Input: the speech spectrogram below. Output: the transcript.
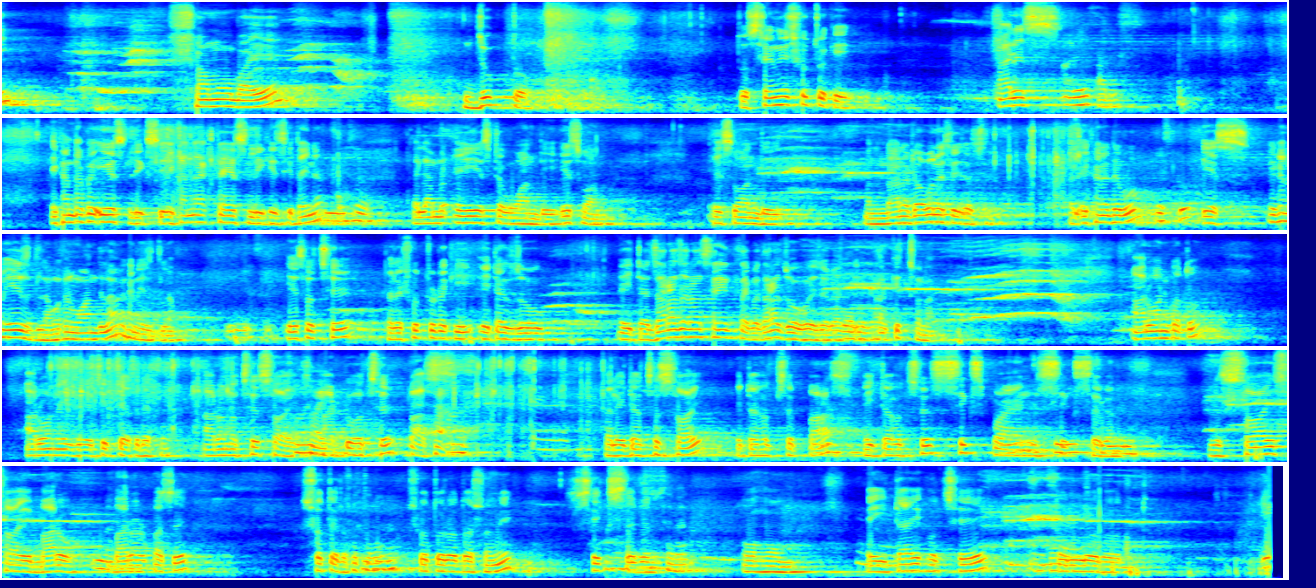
সমবায়ে যুক্ত। তো শ্রেণির সূত্র কি? আর এস আর এস লিখছি এখানে একটা এস লিখেছি তাই না? তাহলে আমরা এই এসটা ওয়ান দিই এস ওয়ান এস ওয়ান দিই মানে নাহলে ডবল এস যাচ্ছে। তাহলে এখানে দেবো এস টু এস এখানে এস দিলাম ওখানে ওয়ান দিলাম এখানে এস দিলাম। এস হচ্ছে তাহলে সূত্রটা কি? এটা যোগ এইটা। যারা যারা শ্রেণীতে থাকবে তারা যোগ হয়ে যাবে আর কি, আর কিচ্ছু না। আর ওয়ান কত? আর ওয়ান এই যে চিত্রে আছে দেখো। আর ওয়ান হচ্ছে ছয়। আর টু হচ্ছে পাঁচ। তাহলে এটা হচ্ছে ছয় এটা হচ্ছে পাঁচ এইটা হচ্ছে সিক্স পয়েন্ট সিক্স সেভেন ছয় ছয় বারো। বারোর পাশে সতেরো। সতেরো দশমিক সিক্স সেভেন সেভেন ওহম এইটাই হচ্ছে তুল্য রোধ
